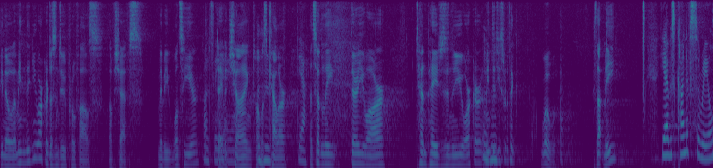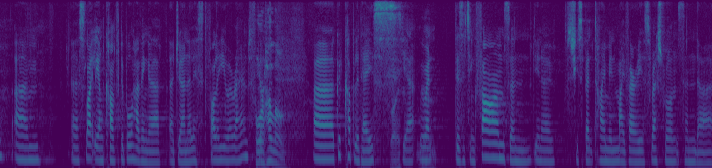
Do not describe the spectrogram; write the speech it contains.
you know, I mean, the New Yorker doesn't do profiles of chefs maybe once a year. Once a David year, yeah. Chang, Thomas Keller, Yeah. and suddenly there you are, ten pages in the New Yorker. I mean, Mm-hmm. did you sort of think, whoa, is that me? Yeah, it was kind of surreal, um, uh, slightly uncomfortable having a, a journalist follow you around. For but, how long? uh, a good couple of days. Right, Yeah, we yeah. went visiting farms, and you know, she spent time in my various restaurants, and uh,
